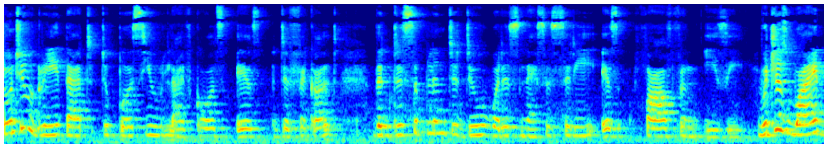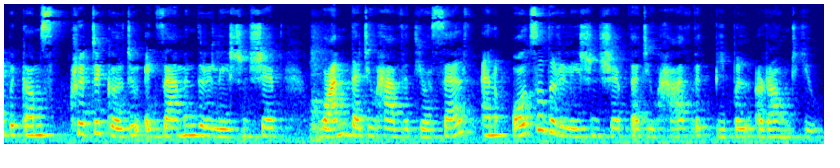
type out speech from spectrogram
Don't you agree that to pursue life goals is difficult? The discipline to do what is necessary is far from easy, which is why it becomes critical to examine the relationship, one that you have with yourself, and also the relationship that you have with people around you.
